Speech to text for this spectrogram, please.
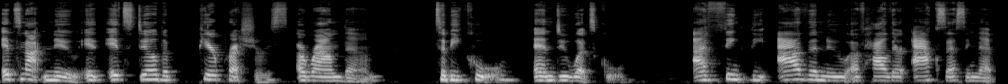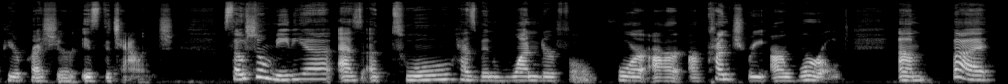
it's not new. It, it's still the peer pressures around them to be cool and do what's cool. I think the avenue of how they're accessing that peer pressure is the challenge. Social media as a tool has been wonderful for our, our country, our world. Um, but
